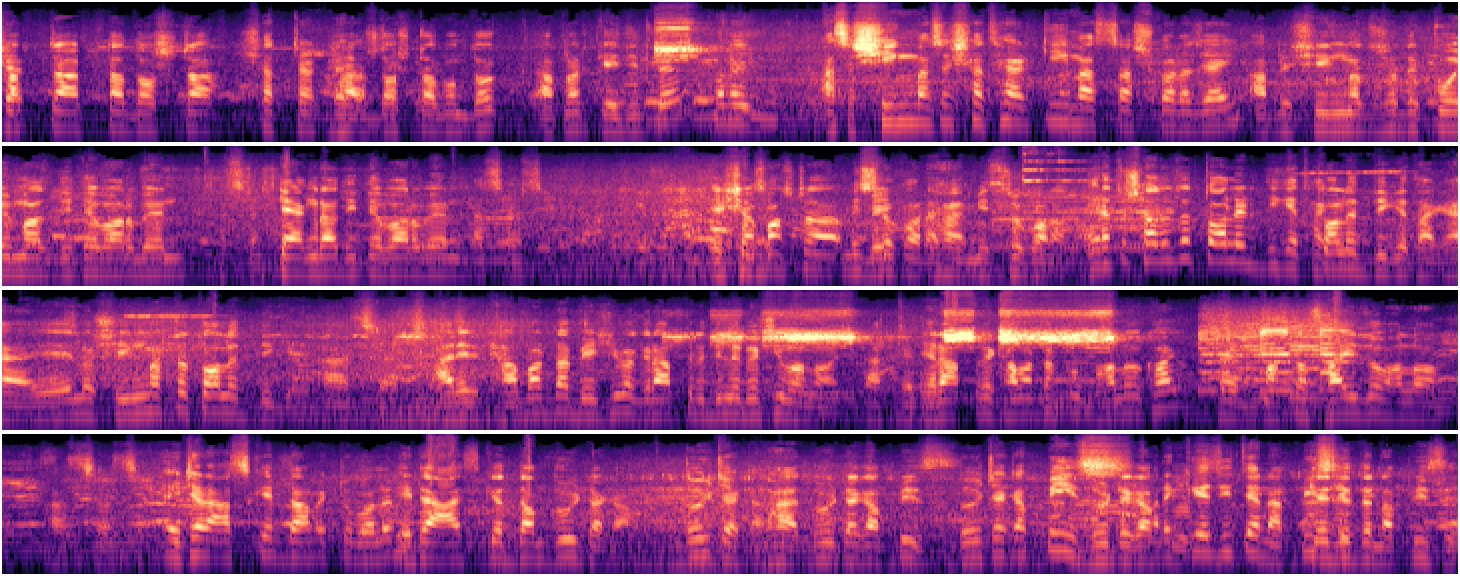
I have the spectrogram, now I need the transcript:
সাতটা আটটা দশটা। সাতটা আটটা হ্যাঁ দশটা। পর্যন্ত আপনার কেজিতে মানে আচ্ছা শিং মাছের সাথে আর কি মাছ চাষ করা যায়? আপনি শিং মাছের সাথে কই মাছ দিতে পারবেন আচ্ছা। ট্যাংরা দিতে পারবেন। আচ্ছা আচ্ছা। এসব মাছটা মিশ্র করা হ্যাঁ মিশ্র করা। এটা তো সাধারণত তলের দিকে থাকে। তলের দিকে থাকে হ্যাঁ এই হলো শিং মাছটা তলের দিকে। আচ্ছা আচ্ছা। আর এর খাবারটা বেশিরভাগ রাত্রে দিলে বেশি ভালো হয়। রাত্রে খাবারটা খুব ভালো খায় মাছটা সাইজও ভালো হবে। আচ্ছা আচ্ছা। এটার আজকের দাম একটু বলেন। এটা আজকের দাম দুই টাকা। দুই টাকা? হ্যাঁ দুই টাকা পিস দুই টাকা পিস দুই টাকা মানে। কেজিতে না পিস কেজিতে না পিসে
